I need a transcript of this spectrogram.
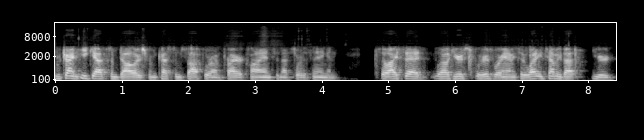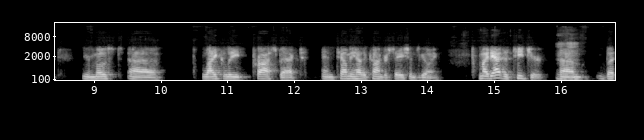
we're trying to eke out some dollars from custom software on prior clients and that sort of thing. And so I said, well, here's, here's where I am. He said, why don't you tell me about your, your most, uh, likely prospect and tell me how the conversation's going. My dad's a teacher, mm-hmm. um, but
